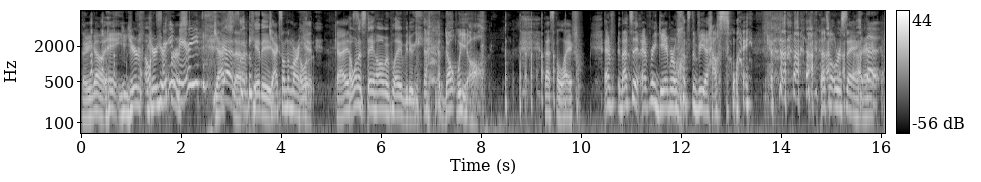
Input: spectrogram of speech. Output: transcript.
There you go. Hey, you're you're here Are first. you married? Jack's, Yes, uh, I'm kidding. Jack's on the market, want- guys. I want to stay home and play video games. Don't we all? That's the life. Ev that's it. Every gamer wants to be a housewife. that's what we're saying, right? that,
